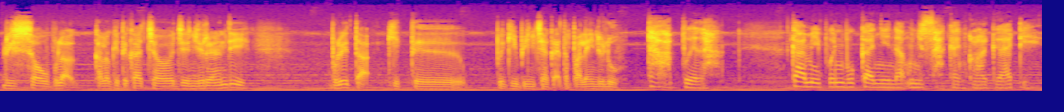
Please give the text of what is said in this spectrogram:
risau pula kalau kita kacau jiran nanti. Boleh tak kita pergi bincang kat tempat lain dulu? Tak apalah. Kami pun bukannya nak menyusahkan keluarga adik.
